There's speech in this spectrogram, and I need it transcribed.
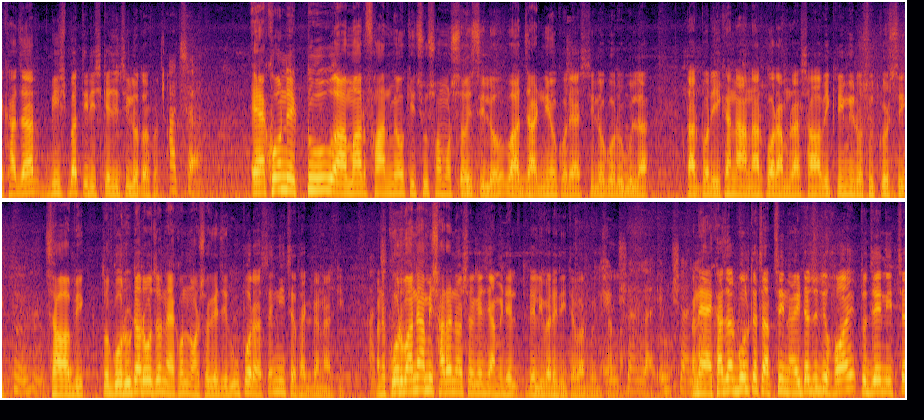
এক হাজার বিশ বা তিরিশ কেজি ছিল তখন। আচ্ছা। এখন একটু আমার ফার্মেও কিছু সমস্যা হয়েছিল বা জার্নিও করে আসছিল গরুগুলা। তারপরে এখানে আনার পর আমরা স্বাভাবিক কৃমির ওষুধ করছি। স্বাভাবিক। তো গরুটার ওজন এখন নশো কেজির উপর আছে নিচে থাকবে না আর কি। মানে আচ্ছা। কোরবানে আমি সাড়ে নশো কেজি আমি ডেলিভারি দিতে পারব ইনশাল্লাহ। মানে এক হাজার বলতে চাচ্ছি না এটা যদি হয় তো যে নিচ্ছে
